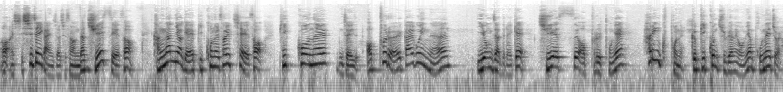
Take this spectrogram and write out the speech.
어, CJ가 아니죠. 죄송합니다. GS에서 강남역에 비콘을 설치해서 비콘을 이제 어플을 깔고 있는 이용자들에게 GS 어플을 통해 할인 쿠폰을 그 비콘 주변에 오면 보내줘요.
